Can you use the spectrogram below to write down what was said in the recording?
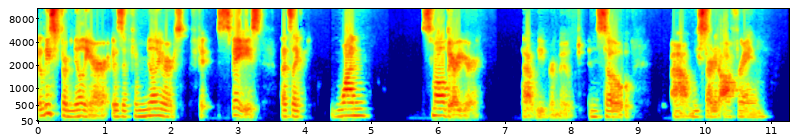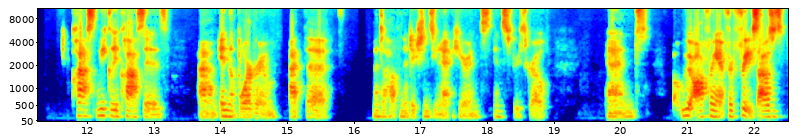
at least familiar, it was a familiar space that's like one small barrier that we removed. And so um, we started offering class weekly classes um, in the boardroom at the mental health and addictions unit here in, in Spruce Grove and we were offering it for free. So I was just,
